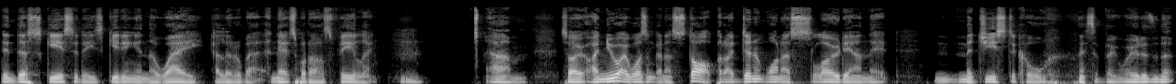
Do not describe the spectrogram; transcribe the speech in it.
then this scarcity is getting in the way a little bit, and that's what I was feeling. Um, so I knew I wasn't going to stop, but I didn't want to slow down that majestical, that's a big word, isn't it?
